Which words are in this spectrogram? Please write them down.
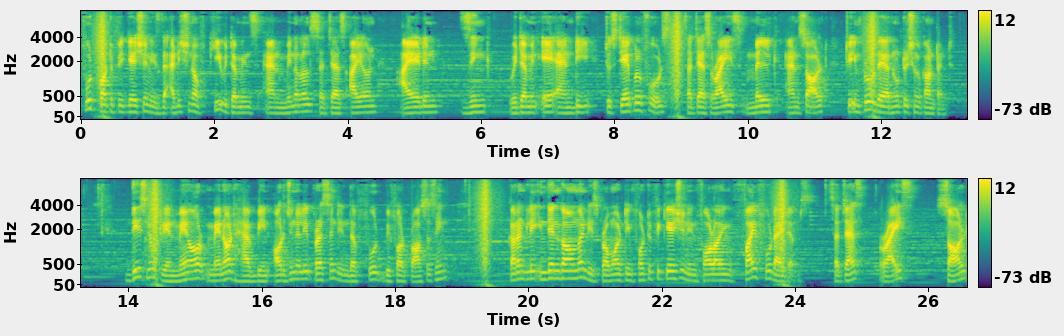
Food fortification is the addition of key vitamins and minerals such as iron, iodine, zinc, vitamin A and D to staple foods such as rice, milk and salt to improve their nutritional content. These nutrients may or may not have been originally present in the food before processing. Currently, Indian government is promoting fortification in following five food items such as rice, salt,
